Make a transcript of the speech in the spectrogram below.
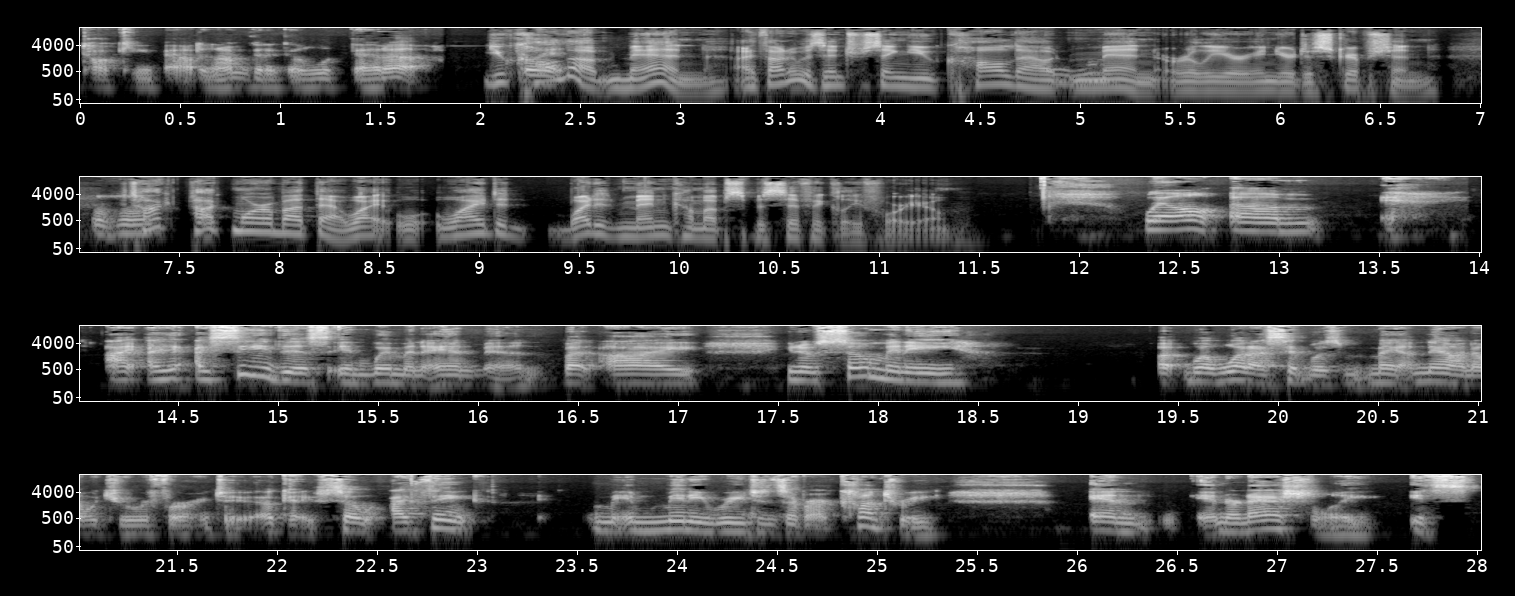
talking about, and I'm going to go look that up. You go called ahead. out men. I thought it was interesting. You called out mm-hmm. men earlier in your description. Mm-hmm. Talk talk more about that. Why why did why did men come up specifically for you? Well, um, I, I, I see this in women and men, but I, you know, so many uh, well, what I said was now I know what you're referring to. Okay, so I think in many regions of our country and internationally, it's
